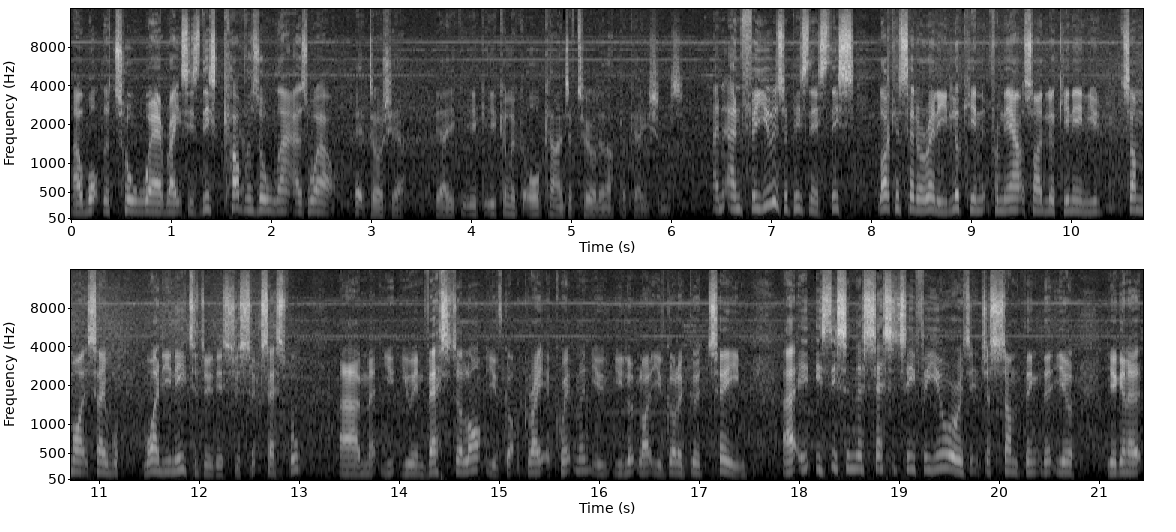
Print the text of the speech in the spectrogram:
uh, what the tool wear rates is. This covers yeah. all that as well. It does, yeah. Yeah, you, you, you can look at all kinds of tooling applications. And, and for you as a business, this, like I said already, looking from the outside looking in, you, some might say, well, why do you need to do this? You're successful. Um, you, you, invest a lot. You've got great equipment. You, you look like you've got a good team. Uh, is this a necessity for you, or is it just something that you're you're going to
